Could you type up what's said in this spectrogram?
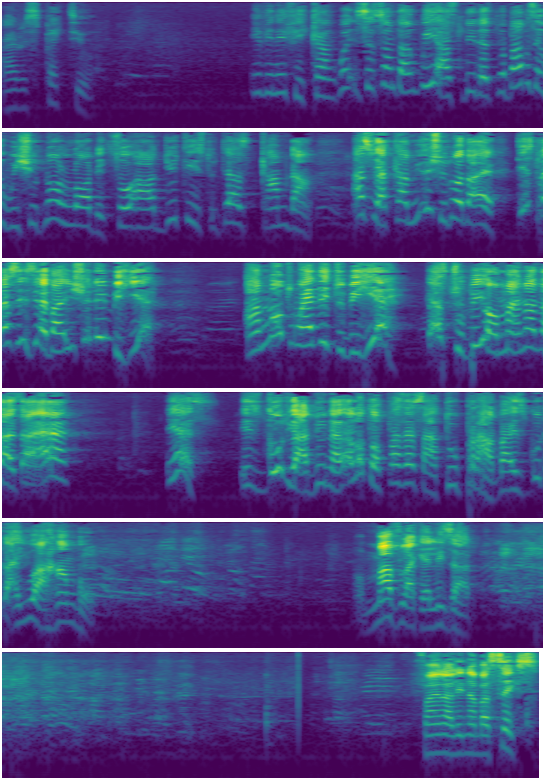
I respect you. Even if he can't. So sometimes we as leaders, the Bible says we should not lord it. So our duty is to just calm down. As we are calm, you should know that hey, this person is here, but you shouldn't be here. I'm not worthy to be here. That's to be your mind. Not that, eh? Yes, it's good you are doing that. A lot of pastors are too proud, but it's good that you are humble. Mouth like a lizard. Finally, number six,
